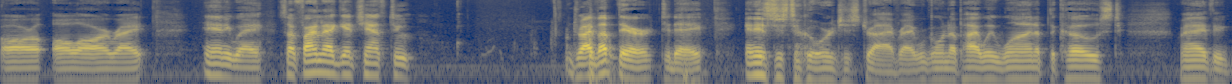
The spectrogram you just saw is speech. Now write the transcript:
are all are right. Anyway, so finally I get a chance to drive up there today, and it's just a gorgeous drive. Right, we're going up Highway One up the coast. Right, through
